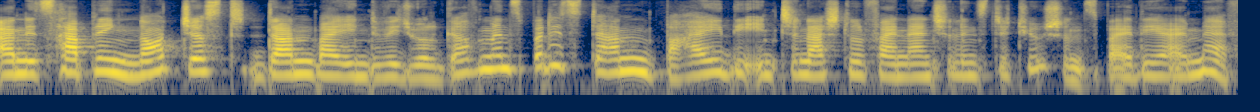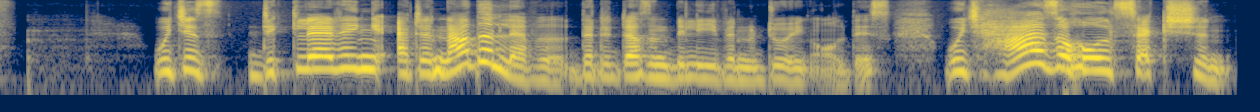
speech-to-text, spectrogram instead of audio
And it's happening not just done by individual governments, but it's done by the international financial institutions, by the IMF, which is declaring at another level that it doesn't believe in doing all this, which has a whole section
